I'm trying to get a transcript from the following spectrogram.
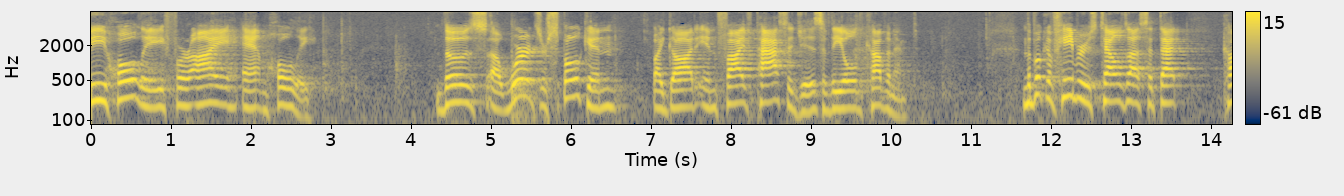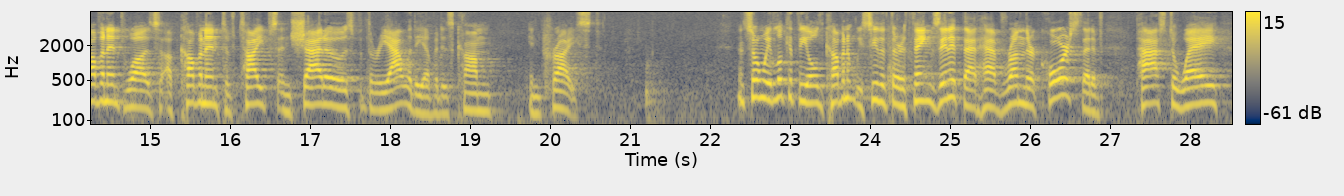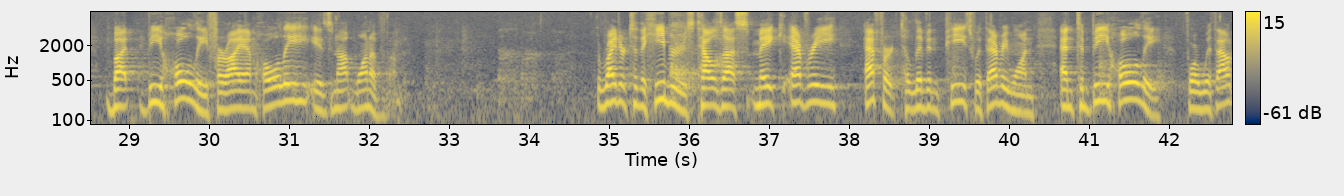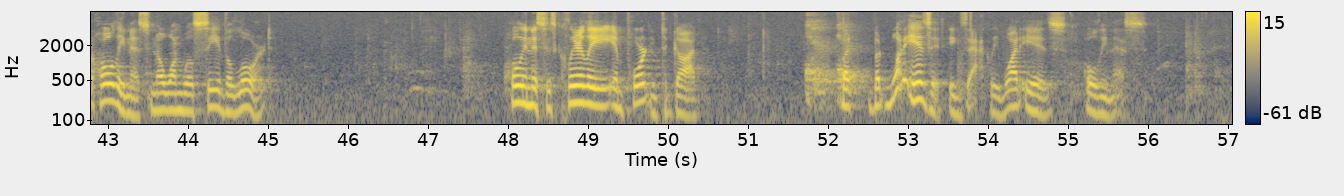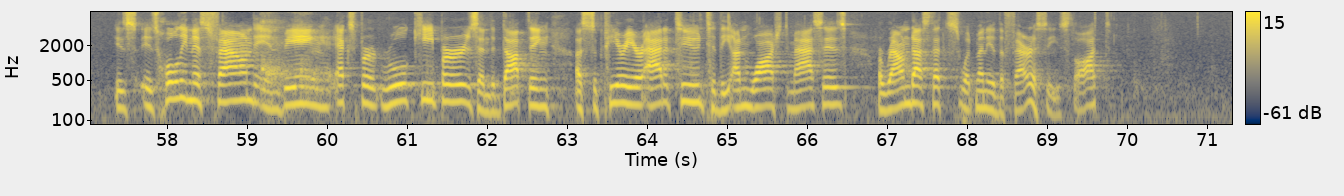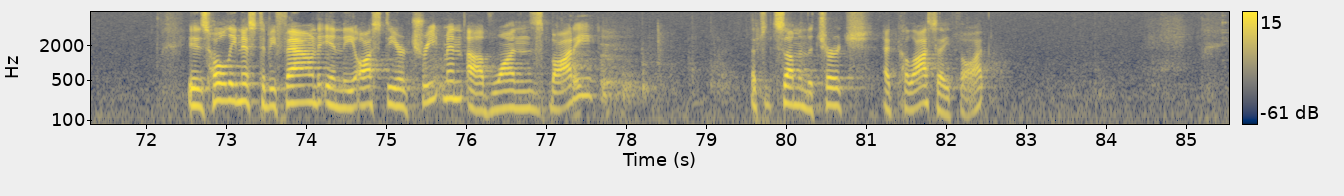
Be holy, for I am holy. Those uh, words are spoken by God in five passages of the Old Covenant. And the book of Hebrews tells us that that covenant was a covenant of types and shadows, but the reality of it has come in Christ. And so when we look at the Old Covenant, we see that there are things in it that have run their course, that have passed away, but be holy, for I am holy, is not one of them. The writer to the Hebrews tells us make every effort to live in peace with everyone and to be holy, for without holiness no one will see the Lord. Holiness is clearly important to God. But, but what is it exactly? What is holiness? Is, is holiness found in being expert rule keepers and adopting a superior attitude to the unwashed masses around us? That's what many of the Pharisees thought. Is holiness to be found in the austere treatment of one's body? That's what some in the church at Colossae thought.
